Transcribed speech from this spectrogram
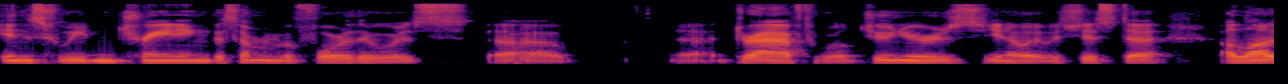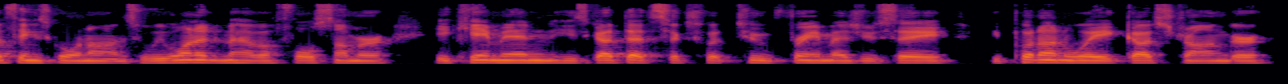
in Sweden training. The summer before, there was uh, uh, draft, World Juniors. You know, it was just uh, a lot of things going on. So we wanted him to have a full summer. He came in. He's got that six foot two frame, as you say. He put on weight, got stronger,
